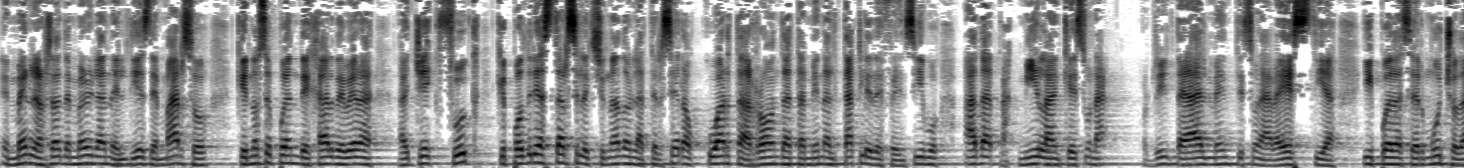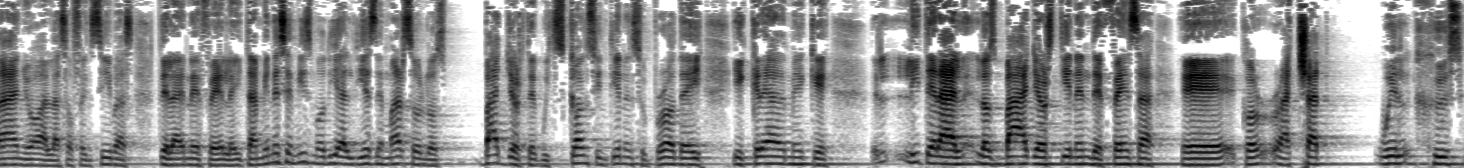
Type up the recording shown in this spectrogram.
en Maryland, de Maryland el 10 de marzo, que no se pueden dejar de ver a, Jake Fook, que podría estar seleccionado en la tercera o cuarta ronda, también al tackle defensivo Adam Macmillan, que es una literalmente es una bestia y puede hacer mucho daño a las ofensivas de la NFL. Y también ese mismo día, el 10 de marzo, los Badgers de Wisconsin tienen su Pro Day y créanme que literal los Badgers tienen defensa eh, con Rachat Will Hughes,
